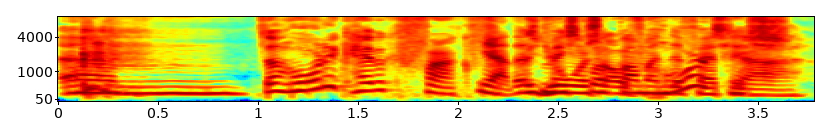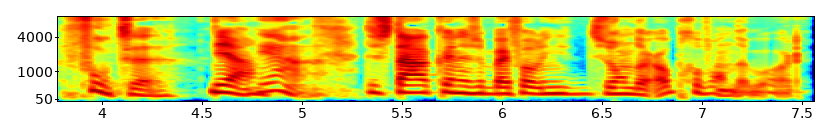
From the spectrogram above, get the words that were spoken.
Ehm, Dat hoor ik, heb ik vaak Ja, dat is jongens meest voorkomende gehoord. fetish. Ja, voeten. ja. Ja. dus daar kunnen ze bijvoorbeeld niet zonder opgewonden worden.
